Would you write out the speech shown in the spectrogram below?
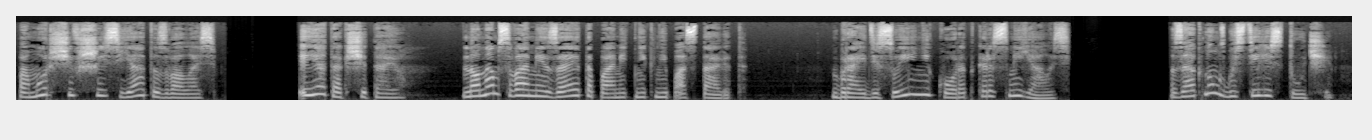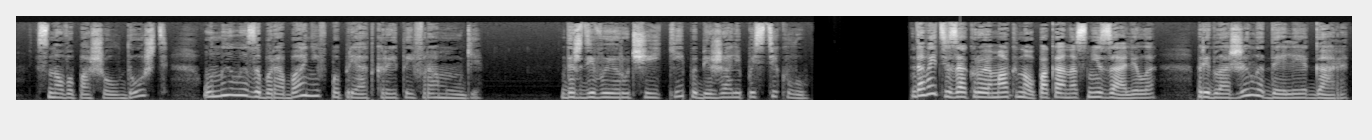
Поморщившись, я отозвалась. «И я так считаю. Но нам с вами за это памятник не поставят». Брайди Суини коротко рассмеялась. За окном сгустились тучи, Снова пошел дождь, уныло забарабанив по приоткрытой фрамуге. Дождевые ручейки побежали по стеклу. «Давайте закроем окно, пока нас не залило», — предложила Делия Гаррет.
